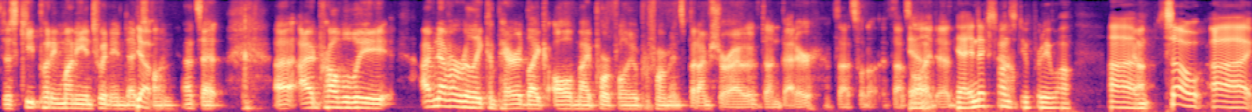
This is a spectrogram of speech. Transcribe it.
just keep putting money into an index yep. fund. That's it. Uh, I'd probably. I've never really compared like all of my portfolio performance, but I'm sure I would have done better if that's what if that's yeah. all I did. Yeah, index funds yeah. do pretty well. Um, yeah. So, uh,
